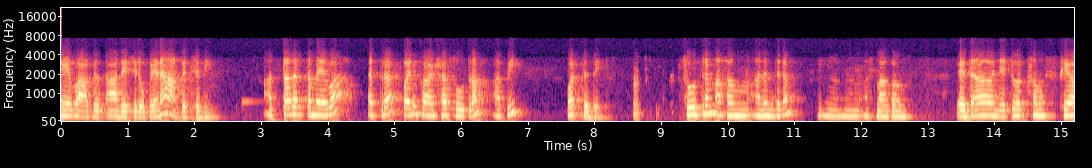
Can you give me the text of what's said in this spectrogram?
एव आग आदेशरूपेण आगच्छति। तदर्थमेव अत्र परिभाषासूत्रम् अपि वर्तते। सूत्रम् अहम् अनन्तरं अस्माकं यदा नेट्वर्क् समस्या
